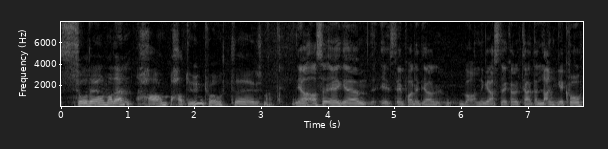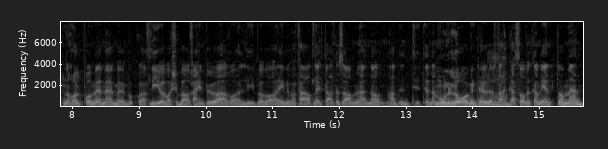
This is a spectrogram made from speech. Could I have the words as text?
Så der var den. Har, har du en quote, eh, Gusman? Ja, altså, jeg, eh, jeg ser på det de vanligste. Jeg kan jo ta den lange kvoten og holde på med, med, med at livet var ikke bare regnbuer, og livet var egentlig forferdelig, alt det sammen. Når han hadde denne monologen til hun stakkars gamle jenta. Men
